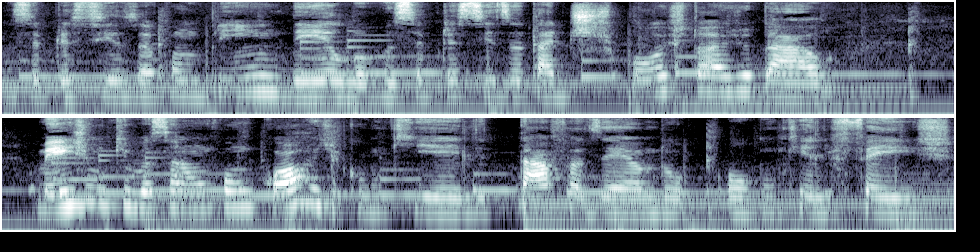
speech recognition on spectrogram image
você precisa compreendê-lo, você precisa estar tá disposto a ajudá-lo mesmo que você não concorde com o que ele tá fazendo ou com o que ele fez.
